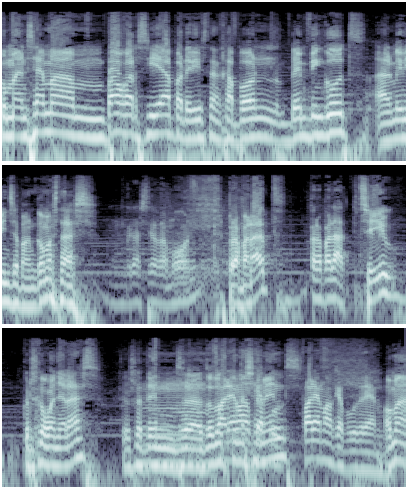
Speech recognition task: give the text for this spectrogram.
Comencem amb Pau Garcia, periodista en Japó. Benvingut al Made in Japan. Com estàs? Gràcies, Ramon. Preparat? Preparat. Sí? Creus que guanyaràs? Creus que tens uh, tots els Mm, el, que, coneixements? pu- farem el que podrem. Home,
